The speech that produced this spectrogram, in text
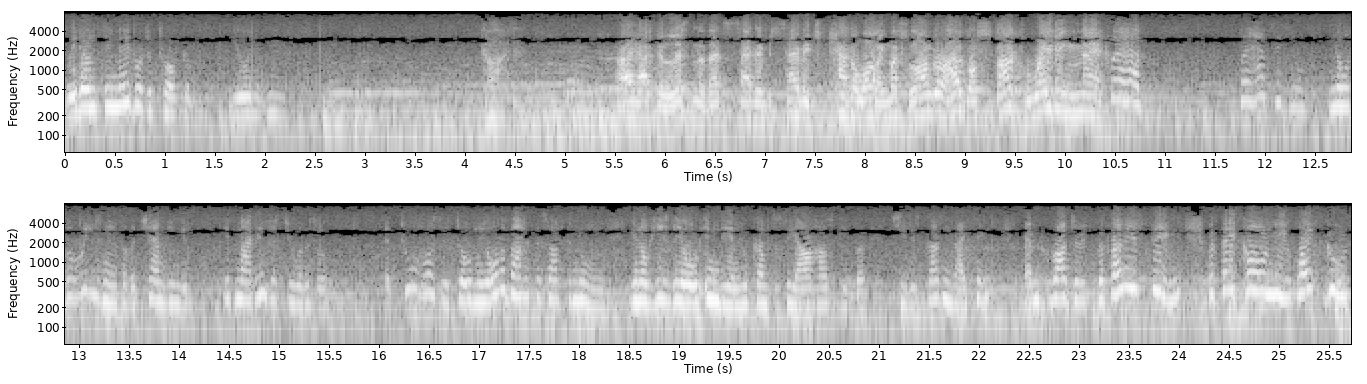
We don't seem able to talk of you and me. God. I have to listen to that savage, savage caterwauling much longer, I'll go stark raving mad. Perhaps, perhaps if you know the reason for the chanting, it, it might interest you a little. Uh, two horses told me all about it this afternoon. You know, he's the old Indian who comes to see our housekeeper. She's his cousin, I think. And, Roger, it's the funniest thing, but they call me White Goose.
